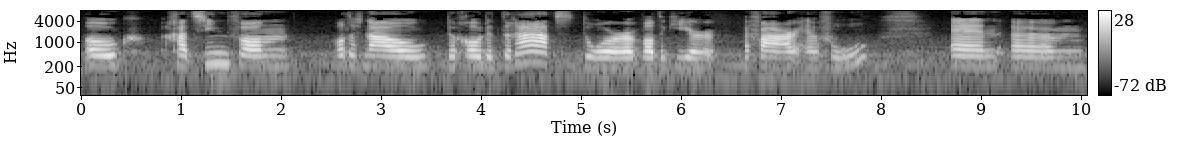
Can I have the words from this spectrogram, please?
ook gaat zien van wat is nou de rode draad door wat ik hier ervaar en voel? En um,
